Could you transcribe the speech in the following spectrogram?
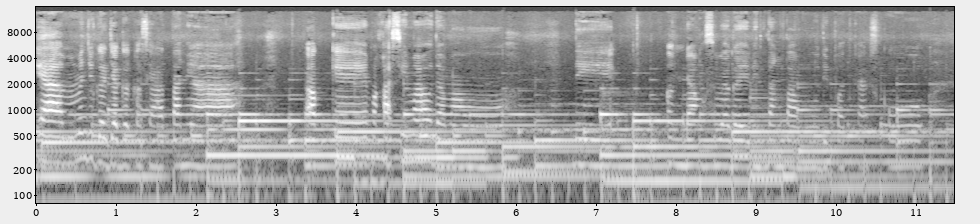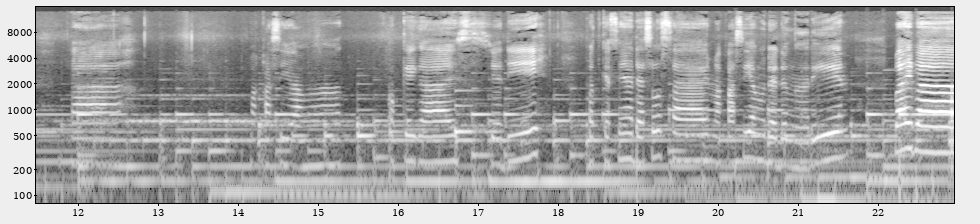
Ya mama juga jaga kesehatan ya. Oke makasih ma udah mau makasih yang udah dengerin. Bye bye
